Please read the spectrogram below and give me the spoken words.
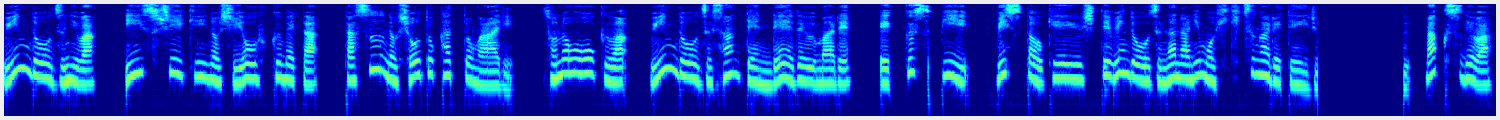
Windows には ESC キーの使用を含めた多数のショートカットがあり、その多くは Windows 3.0で生まれ、XP、Vista を経由して Windows 7にも引き継がれている。Max では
